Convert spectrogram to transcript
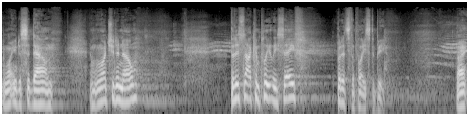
We want you to sit down, and we want you to know that it's not completely safe, but it's the place to be. Right?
